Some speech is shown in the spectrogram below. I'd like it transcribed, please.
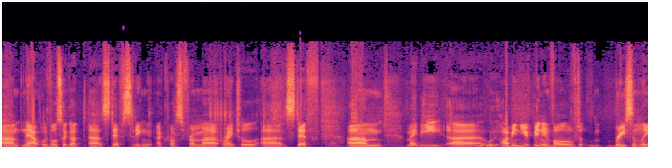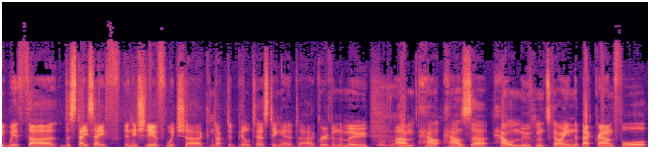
um, now we've also got uh, Steph sitting across from uh, Rachel. Uh, Steph, um, maybe uh, I mean you've been involved recently with uh, the Stay Safe initiative, which uh, conducted pill testing at uh, Groovin the Moo. Mm-hmm. Um, how how's uh, how are movements going in the background for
